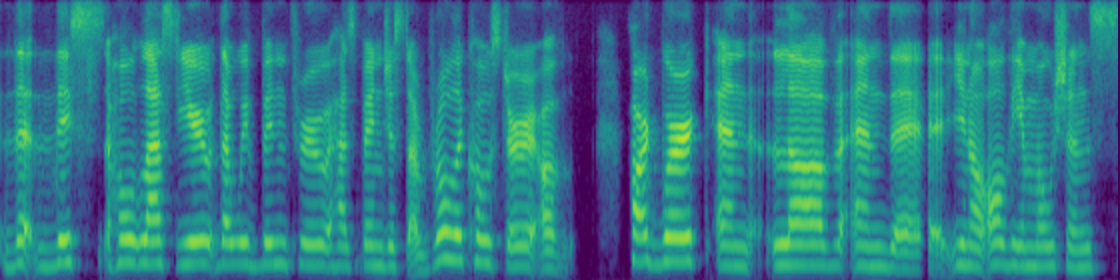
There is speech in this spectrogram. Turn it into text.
the this whole last year that we've been through has been just a roller coaster of hard work and love and uh, you know all the emotions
